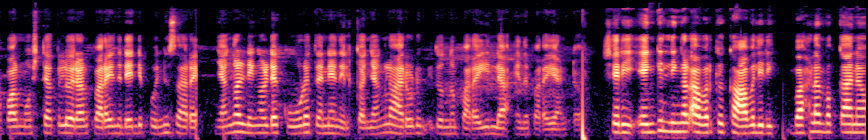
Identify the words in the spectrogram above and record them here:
അപ്പോൾ മോഷ്ടാക്കളിൽ ഒരാൾ പറയുന്നുണ്ട് എന്റെ പൊന്നു സാറേ ഞങ്ങൾ നിങ്ങളുടെ കൂടെ തന്നെ നിൽക്കാം. ഞങ്ങൾ ആരോടും ഇതൊന്നും പറയില്ല എന്ന് പറയാൻ കേട്ടോ. ശരി എങ്കിൽ നിങ്ങൾ അവർക്ക് കാവലിരി ബഹളം വെക്കാനോ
